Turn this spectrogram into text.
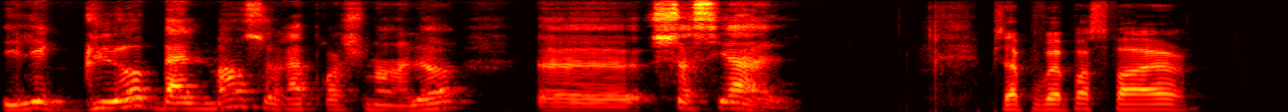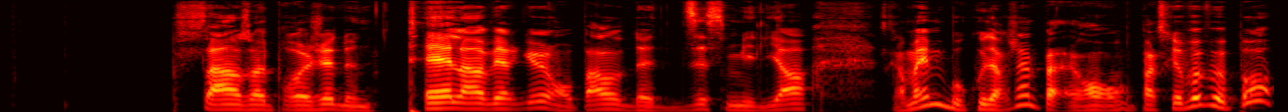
il est globalement ce rapprochement-là social. Puis ça pouvait pas se faire sans un projet d'une telle envergure. On parle de 10 milliards. C'est quand même beaucoup d'argent parce que veut, veut pas.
